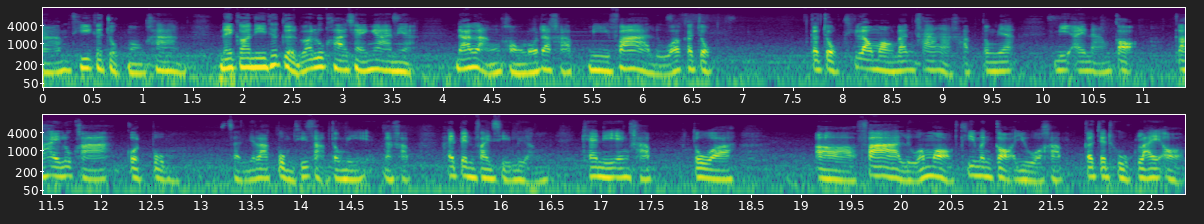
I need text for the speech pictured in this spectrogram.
น้ำที่กระจกมองข้าง ในกรณีถ้าเกิดว่าลูกค้าใช้งานเนี่ย ด้านหลังของรถอะครับ มีฝ้าหรือว่ากระจก กระจกที่เรามองด้านข้างอะครับ ตรงเนี้ยมีไอ้น้ำเกาะก็ให้ลูกค้ากดปุ่ม สัญลักษณ์ปุ่มที่ 3 ตรงนี้นะครับ ให้เป็นไฟสีเหลือง แค่นี้เองครับ ตัวฝ้าหรือว่าหมอกที่มันเกาะอยู่ครับ ก็จะถูกไล่ออก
